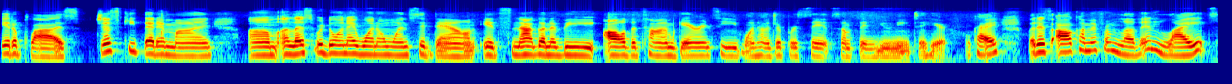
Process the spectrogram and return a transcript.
it applies. Just keep that in mind. Um, unless we're doing a one on one sit down, it's not going to be all the time guaranteed 100% something you need to hear. Okay. But it's all coming from love and light.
